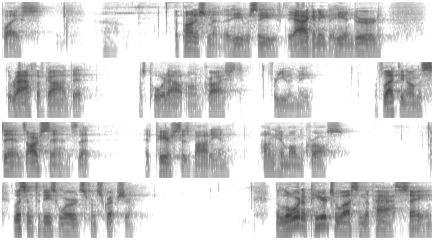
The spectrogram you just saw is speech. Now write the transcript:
place. Uh, the punishment that he received, the agony that he endured, the wrath of God that was poured out on Christ for you and me. Reflecting on the sins, our sins, that had pierced his body and hung him on the cross. Listen to these words from Scripture. The Lord appeared to us in the past, saying,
